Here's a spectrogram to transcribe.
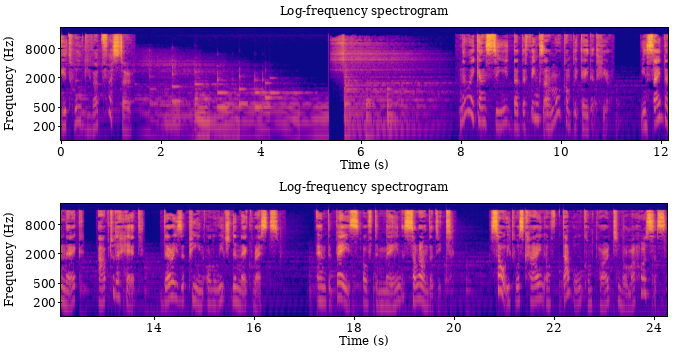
it will give up faster. Now I can see that the things are more complicated here. Inside the neck, up to the head, there is a pin on which the neck rests, and the base of the mane surrounded it. So it was kind of double compared to normal horses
